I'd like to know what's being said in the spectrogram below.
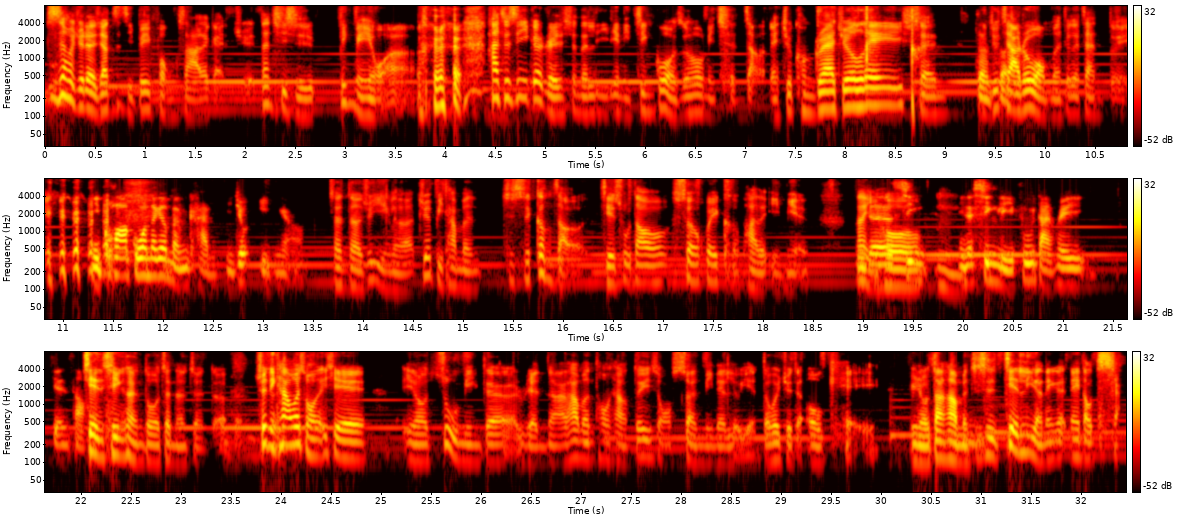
就是会觉得人家自己被封杀的感觉，但其实。并没有啊，它就是一个人生的历练。你经过之后，你成长了，那就 congratulation，你就加入我们这个战队。你跨过那个门槛，你就赢了，真的就赢了，就比他们就是更早接触到社会可怕的一面。那以后，嗯，你的心理负担会减少，减轻很多，真的真的。所以你看，为什么一些有著名的人啊，他们通常对这种神明的留言都会觉得 OK，比如当他们就是建立了那个那道墙。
